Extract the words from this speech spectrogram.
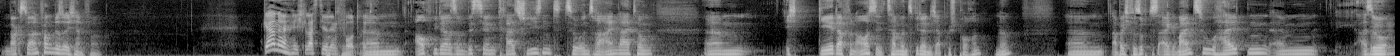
Magst du anfangen oder soll ich anfangen? Gerne, ich lasse dir den Okay, Vortritt. Ähm, auch wieder so ein bisschen kreisschließend zu unserer Einleitung. Ähm, ich gehe davon aus, jetzt haben wir uns wieder nicht abgesprochen, ne? Ähm, aber ich versuche das allgemein zu halten. Ähm, also Mhm.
